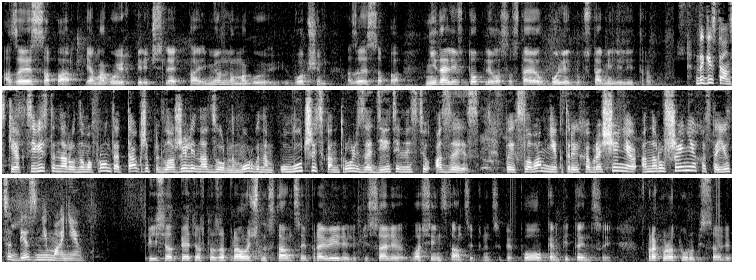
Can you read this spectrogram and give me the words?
АЗС «Сапар». Я могу их перечислять поименно, могу в общем. АЗС «Сапар». Недолив топлива составил более 200 миллилитров. Дагестанские активисты Народного фронта также предложили надзорным органам улучшить контроль за деятельностью АЗС. По их словам, некоторые их обращения о нарушениях остаются без внимания. 55 автозаправочных станций проверили, писали во все инстанции, в принципе, по компетенции. В прокуратуру писали.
